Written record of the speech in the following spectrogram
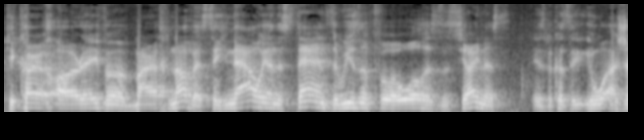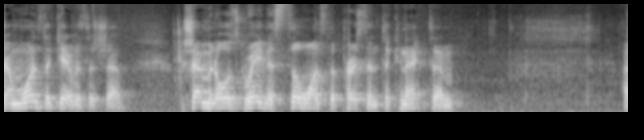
Kikarach Arev of Marach Navis. So now he understands the reason for all his nisyanis is because he, Hashem wants to care of Hashem. Hashem in all his greatness still wants the person to connect him. I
